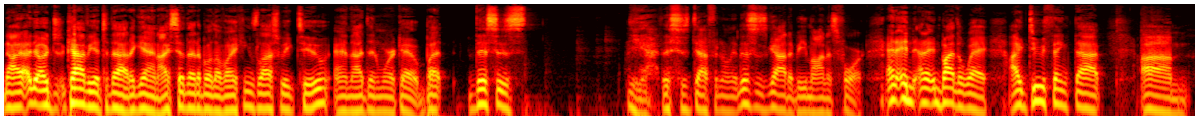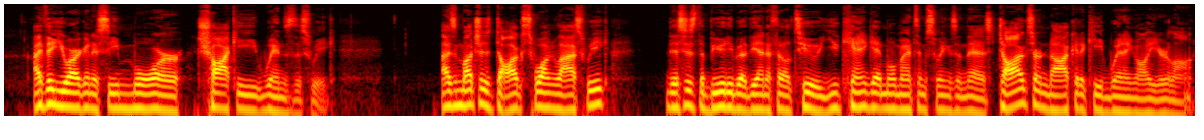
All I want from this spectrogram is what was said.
Now, I- I- caveat to that again, I said that about the Vikings last week too, and that didn't work out. But this is, yeah, this is definitely this has got to be minus four. And and and by the way, I do think that um, I think you are going to see more chalky wins this week as much as dogs swung last week, this is the beauty about the NFL too. You can get momentum swings in this. Dogs are not going to keep winning all year long.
